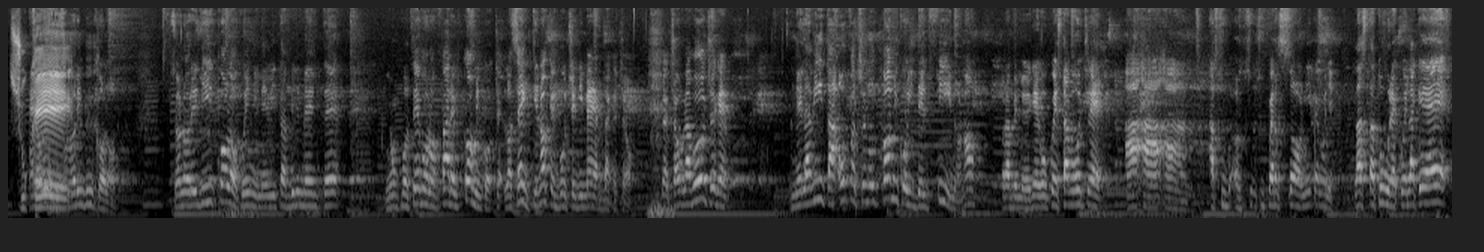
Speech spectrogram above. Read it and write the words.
Su Eh, vedi, sono che... ridicolo. Sono ridicolo, quindi inevitabilmente non potevo non fare il comico. Cioè, lo senti, no? Che voce di merda che ho. Cioè, ho una voce che nella vita o facevo il comico il delfino, no? Probabilmente perché con questa voce a, a, a, su- supersonica, quindi la statura è quella che è,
